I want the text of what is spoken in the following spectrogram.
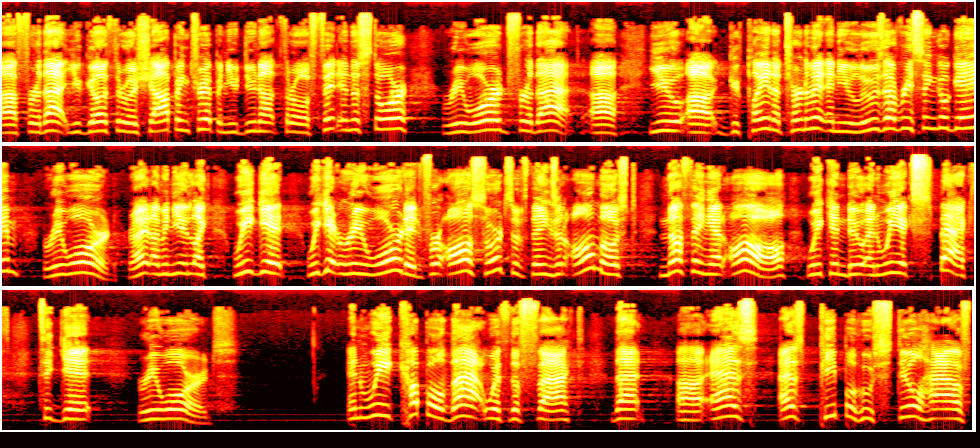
uh, for that. You go through a shopping trip and you do not throw a fit in the store, reward for that. Uh, you uh, play in a tournament and you lose every single game, reward, right? I mean, you, like we get we get rewarded for all sorts of things, and almost nothing at all we can do, and we expect to get rewards. And we couple that with the fact that uh, as as people who still have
